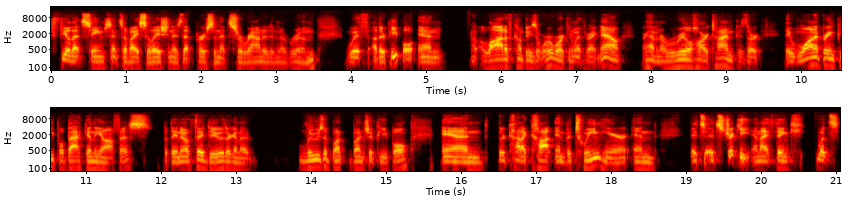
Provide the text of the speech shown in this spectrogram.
feel that same sense of isolation as that person that's surrounded in a room with other people. And a lot of companies that we're working with right now are having a real hard time because they're they want to bring people back in the office but they know if they do they're going to lose a bu- bunch of people and they're kind of caught in between here and it's it's tricky and i think what's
